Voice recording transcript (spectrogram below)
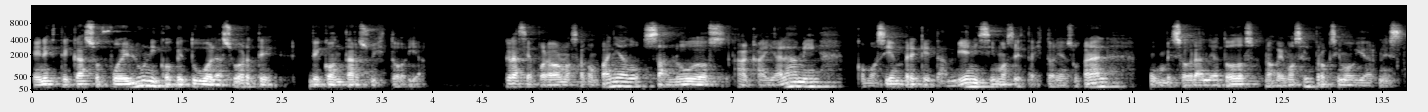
en este caso, fue el único que tuvo la suerte de contar su historia. Gracias por habernos acompañado. Saludos a Kayalami, como siempre que también hicimos esta historia en su canal. Un beso grande a todos. Nos vemos el próximo viernes.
